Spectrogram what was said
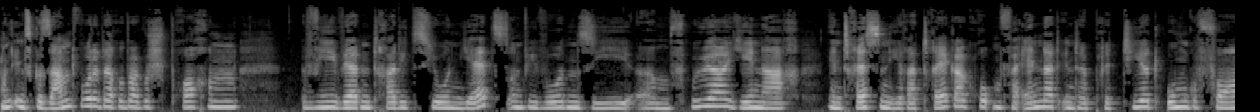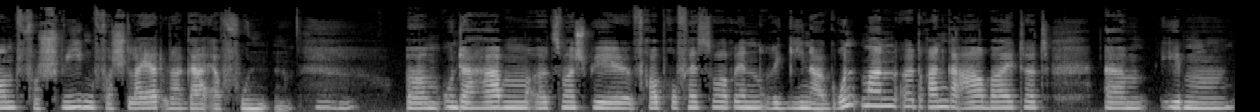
und insgesamt wurde darüber gesprochen, wie werden Traditionen jetzt und wie wurden sie ähm, früher je nach Interessen ihrer Trägergruppen verändert, interpretiert, umgeformt, verschwiegen, verschleiert oder gar erfunden. Mhm. Ähm, und da haben äh, zum Beispiel Frau Professorin Regina Grundmann äh, dran gearbeitet, ähm, eben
